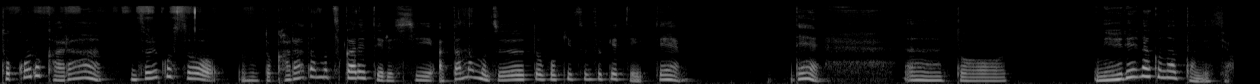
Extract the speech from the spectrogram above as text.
ところからそれこそ、うんと、体も疲れてるし頭もずっと動き続けていてでうんと寝れなくなったんですよ。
